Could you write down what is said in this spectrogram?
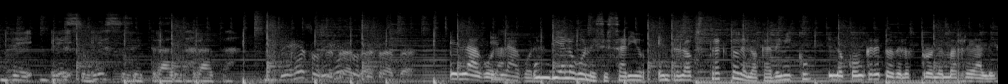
De, eso, se trata. De eso, se, trata. El ágora, un diálogo necesario entre lo abstracto de lo académico y lo concreto de los problemas reales.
